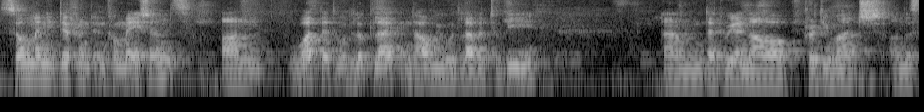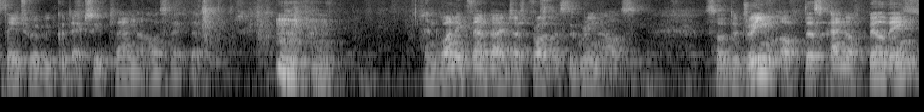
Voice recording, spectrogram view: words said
so many different informations on what that would look like and how we would love it to be um, that we are now pretty much on the stage where we could actually plan a house like that. and one example I just brought is the greenhouse. So the dream of this kind of building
